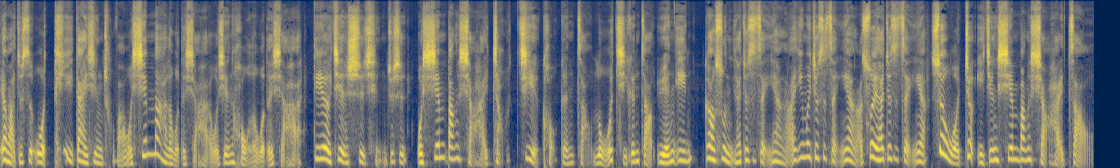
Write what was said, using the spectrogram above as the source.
要么就是我替代性处罚，我先骂了我的小孩，我先吼了我的小孩。第二件事情就是我先帮小孩找借口，跟找逻辑，跟找原因。告诉你他就是怎样啊，因为就是怎样啊，所以他就是怎样，所以我就已经先帮小孩找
